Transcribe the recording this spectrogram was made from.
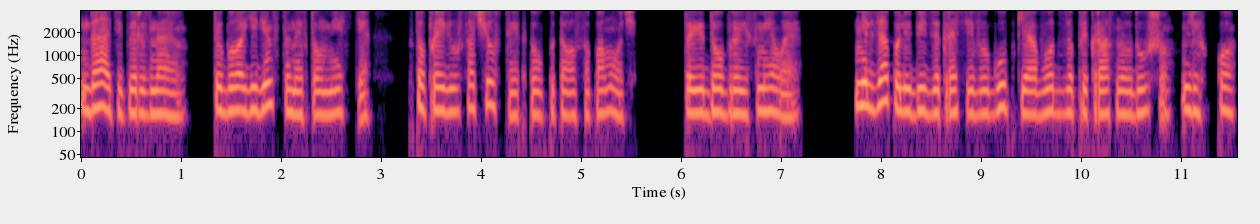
«Да, теперь знаю. Ты была единственной в том месте, кто проявил сочувствие, кто пытался помочь. Ты добрая и смелая. Нельзя полюбить за красивые губки, а вот за прекрасную душу легко.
